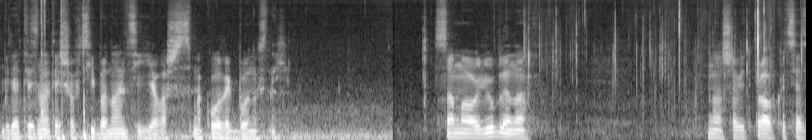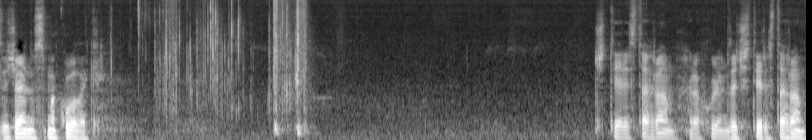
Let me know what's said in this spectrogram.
Будете знати, що в цій бананці є ваш смаколик бонусний. Сама улюблена наша відправка це, звичайно, смаколик. 400 грам, рахуємо за 400 грам,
